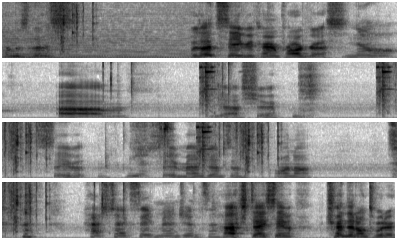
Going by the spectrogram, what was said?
hell is this? Was that save your current progress? No. Um. Yeah, sure. Save it. Yes. Save Man Jensen. Why not? Hashtag save man Jensen. Hashtag save. Trend it on Twitter.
